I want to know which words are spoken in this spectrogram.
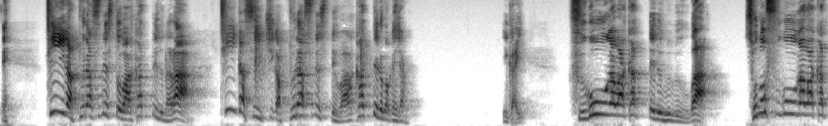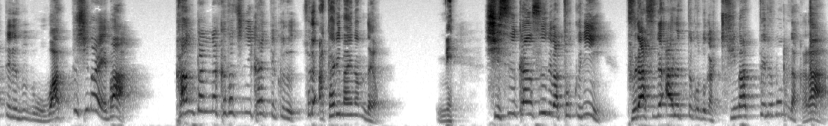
ね。t がプラスですと分かってるなら、t たす1がプラスですって分かってるわけじゃん。いいかい符号が分かってる部分は、その符号が分かってる部分を割ってしまえば、簡単な形に返ってくる。それ当たり前なんだよ。ね。指数関数では特にプラスであるってことが決まってるもんだから、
